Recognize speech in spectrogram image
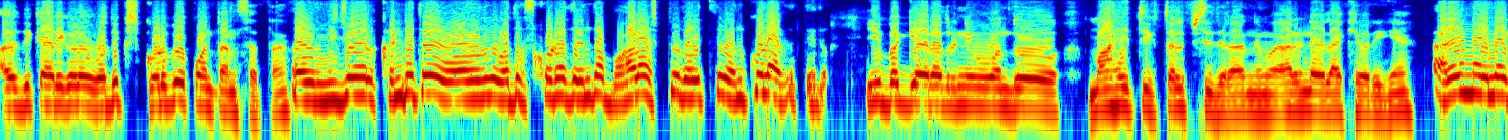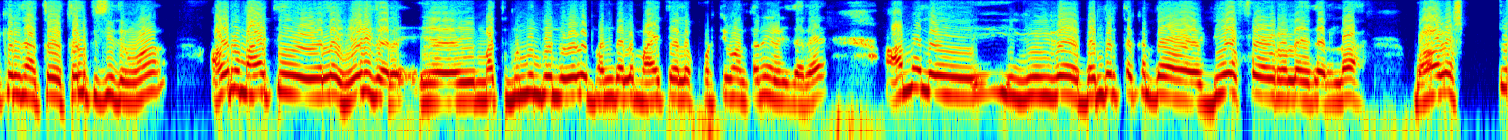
ಅಧಿಕಾರಿಗಳು ಒದಗಿಸ್ಕೊಡ್ಬೇಕು ಅಂತ ಅನ್ಸತ್ತ? ನಿಜವಾಗ್ಲು ಖಂಡಿತ ಒದಗ್- ಒದಗಿಸ್ಕೊಡೋದ್ರಿಂದ ಬಹಳಷ್ಟು ರೈತರಿಗೆ ಅನುಕೂಲ ಆಗುತ್ತೆ ಇದು. ಈ ಬಗ್ಗೆ ಯಾರಾದ್ರೂ ನೀವು ಒಂದು ಮಾಹಿತಿ ತಲುಪಿಸಿದಿರಾ ನಿಮ್ಮ ಅರಣ್ಯ ಇಲಾಖೆಯವರಿಗೆ? ಅರಣ್ಯ ಇಲಾಖೆ ನಾವು ತಲುಪಿಸಿದೆವು. ಅವರು ಮಾಹಿತಿ ಎಲ್ಲ ಹೇಳಿದ್ದಾರೆ. ಮತ್ತೆ ಮುಂದಿನ ದಿನಗಳಲ್ಲಿ ಬಂದೆಲ್ಲ ಮಾಹಿತಿ ಎಲ್ಲ ಕೊಡ್ತೀವಿ ಅಂತಾನೆ ಹೇಳಿದ್ದಾರೆ. ಆಮೇಲೆ ಈಗ ಈಗ ಬಂದಿರತಕ್ಕಂತ ಡಿ ಎಫ್ ಅವರೆಲ್ಲ ಇದಾರಲ್ಲ ಬಹಳಷ್ಟು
